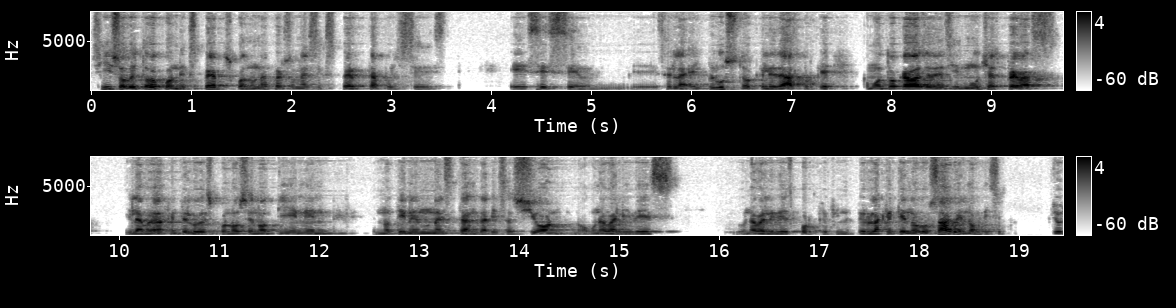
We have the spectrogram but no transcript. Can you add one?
Sí, sobre todo con expertos. Cuando una persona es experta, pues es, ese es, el, plus ¿no? que le das, porque como tú acabas de decir, muchas pruebas, y la mayoría de la gente lo desconoce, no tienen, no tienen una estandarización, ¿no? una validez, una validez porque, pero la gente no lo sabe, ¿no? Dice, yo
